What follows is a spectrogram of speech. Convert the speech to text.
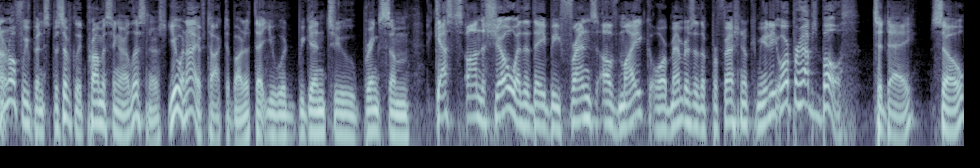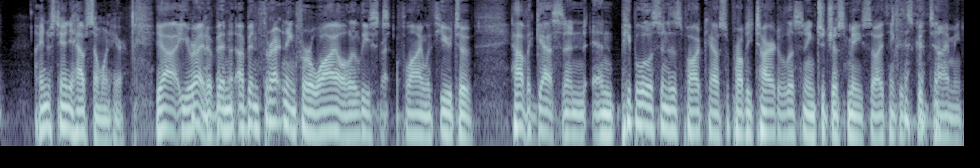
I don't know if we've been specifically promising our listeners, you and I have talked about it, that you would begin to bring some guests on the show, whether they be friends of Mike or members of the professional community, or perhaps both today. So I understand you have someone here. Yeah, you're right. I've been I've been threatening for a while, at least right. flying with you, to have a guest, and and people who listen to this podcast are probably tired of listening to just me. So I think it's good timing.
